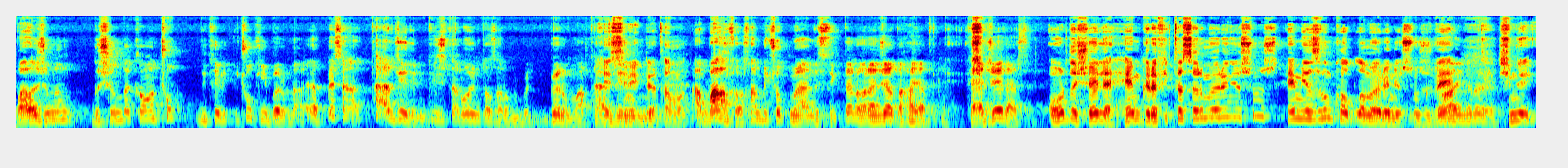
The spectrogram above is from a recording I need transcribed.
barajının dışında kalan çok nitelikli çok iyi bölümler. Evet, mesela tercih edildi dijital oyun tasarımı bö- bölüm var tercih Kesinlikle, edilmiyor. tam haklı Ya Bana sorsan birçok mühendislikten öğrenciler daha yatkın. Tercih edersin. Orada şöyle hem grafik tasarımı öğreniyorsunuz hem yazılım kodlama öğreniyorsunuz ve Aynen öyle. şimdi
